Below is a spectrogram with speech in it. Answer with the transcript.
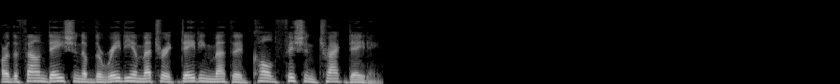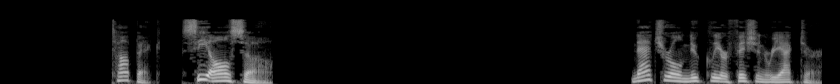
are the foundation of the radiometric dating method called fission track dating. See also Natural nuclear fission reactor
